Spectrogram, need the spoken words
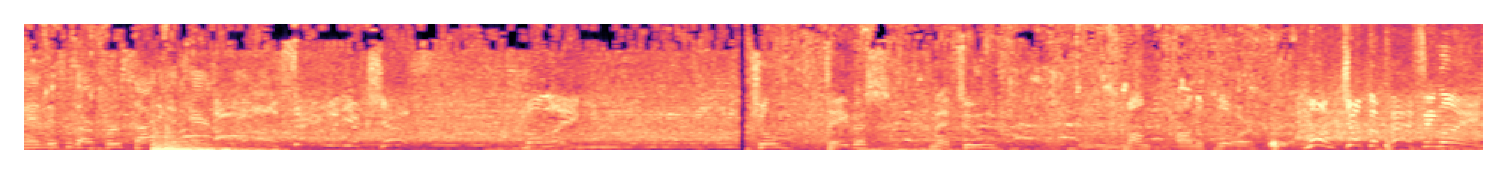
And this is our first sighting of Terence. Oh, say it with your chest! Malik! Mitchell, Davis, Metu, Monk on the floor. Monk jumped the passing lane.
